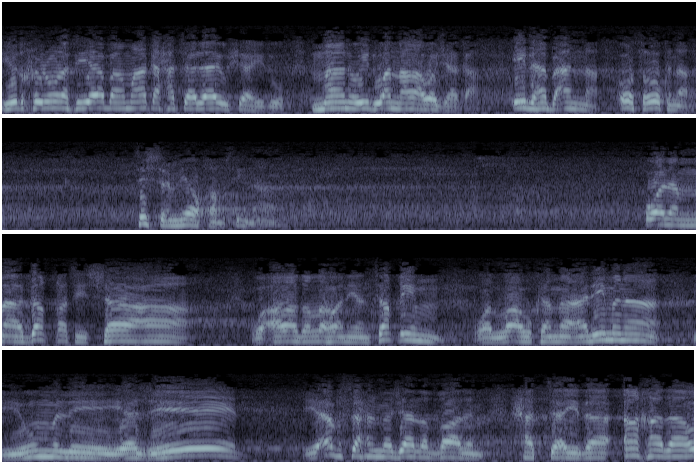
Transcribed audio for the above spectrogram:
يدخلون ثيابهم معك حتى لا يشاهدوا. ما نريد أن نرى وجهك. اذهب عنا اتركنا. تسعمائة وخمسين عام. ولما دقت الساعة وأراد الله أن ينتقم والله كما علمنا يملي يزيد يفسح المجال للظالم حتى إذا أخذه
